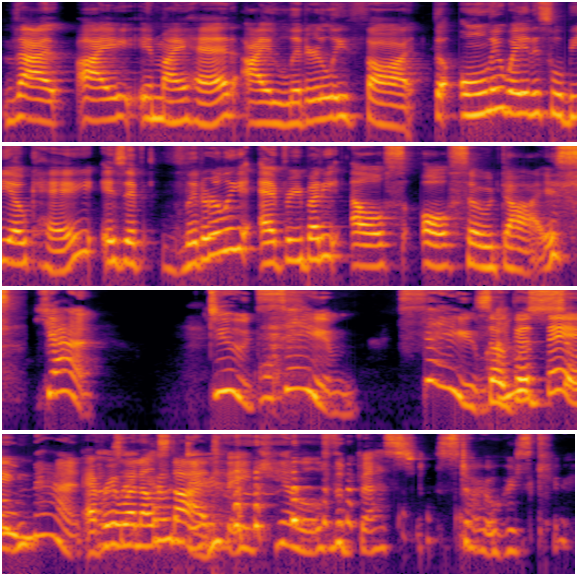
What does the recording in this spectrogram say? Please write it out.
that I, in my head, I literally thought the only way this will be okay is if literally everybody else also dies. Yeah. Dude, same. Same. So I good thing so mad. I was everyone like, else How died." they kill the best Star Wars character?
